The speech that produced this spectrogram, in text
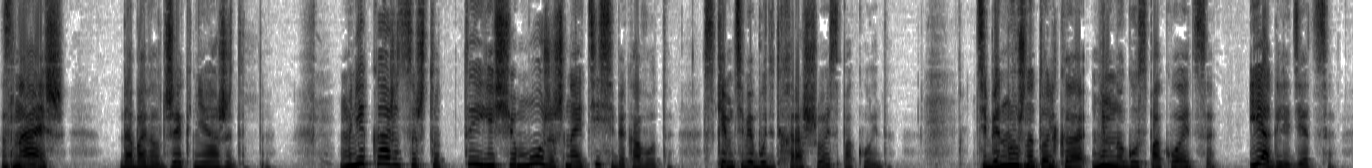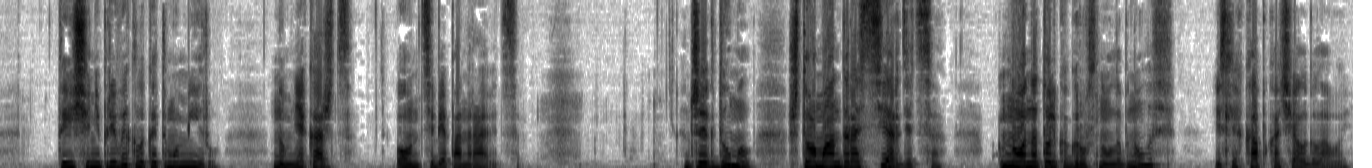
Знаешь, — добавил Джек неожиданно, — мне кажется, что ты еще можешь найти себе кого-то, с кем тебе будет хорошо и спокойно. Тебе нужно только немного успокоиться и оглядеться. Ты еще не привыкла к этому миру, но мне кажется, он тебе понравится». Джек думал, что Аманда рассердится, но она только грустно улыбнулась и слегка покачала головой.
